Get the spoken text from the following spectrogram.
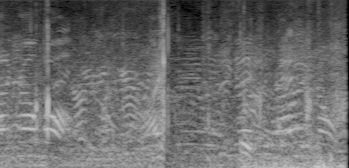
not a ground ball. Hey,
